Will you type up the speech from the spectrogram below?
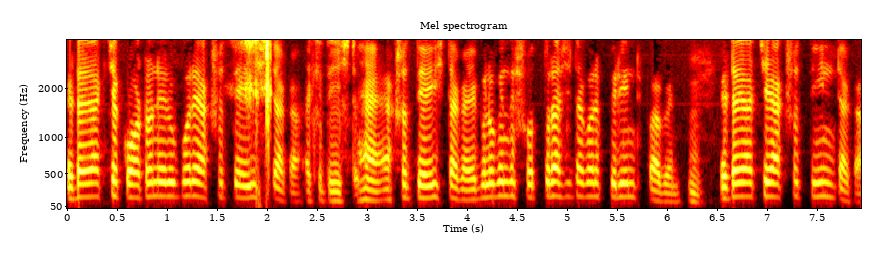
এটা যাচ্ছে কটনের উপরে একশো তেইশ টাকা। একশো তেইশ টাকা। হ্যাঁ একশো তেইশ টাকা। এগুলো কিন্তু সত্তর আশি টাকা করে প্রিন্ট পাবেন। এটা যাচ্ছে একশো তিন টাকা।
